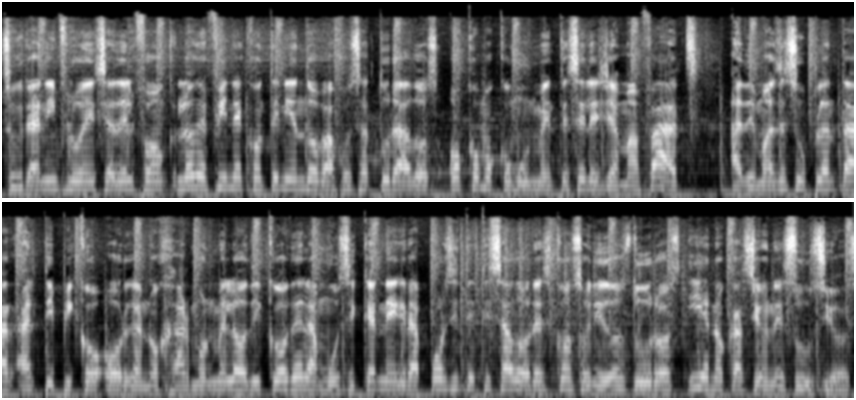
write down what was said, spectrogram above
Su gran influencia del funk lo define conteniendo bajos saturados o como comúnmente se les llama fats, además de suplantar al típico órgano harmon melódico de la música negra por sintetizadores con sonidos duros y en ocasiones sucios.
